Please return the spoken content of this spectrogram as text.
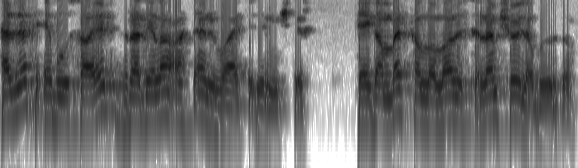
Hazreti Ebu Said radıyallahu anh'ten rivayet edilmiştir. Peygamber sallallahu aleyhi ve sellem şöyle buyurdu.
